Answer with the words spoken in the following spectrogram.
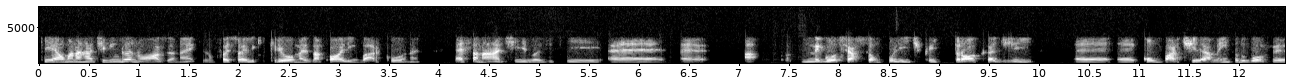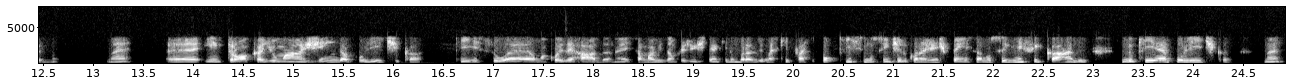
Que é uma narrativa enganosa, né? Que não foi só ele que criou, mas na qual ele embarcou, né? Essa narrativa de que é, é, negociação política e troca de é, é compartilhamento do governo, né? É, em troca de uma agenda política, que isso é uma coisa errada, né? Isso é uma visão que a gente tem aqui no Brasil, mas que faz pouquíssimo sentido quando a gente pensa no significado do que é política. Né?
